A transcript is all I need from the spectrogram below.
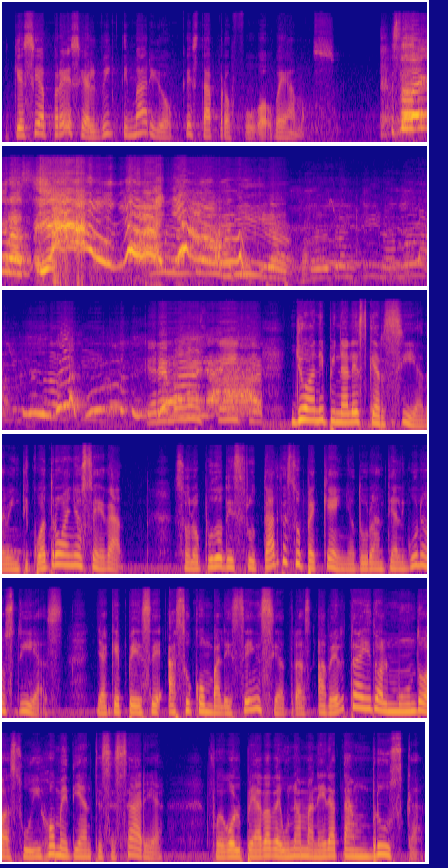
y que se aprecie al victimario que está prófugo. Veamos. Queremos justicia. Joanny Pinales García, de 24 años de edad, solo pudo disfrutar de su pequeño durante algunos días, ya que pese a su convalecencia tras haber traído al mundo a su hijo mediante cesárea, fue golpeada de una manera tan brusca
